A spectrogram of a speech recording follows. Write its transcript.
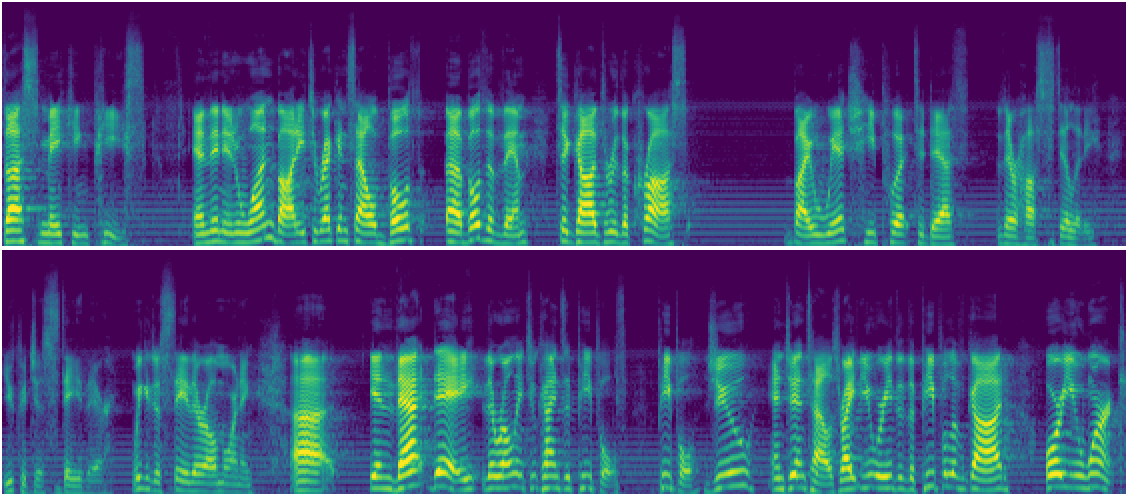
thus making peace and then in one body to reconcile both, uh, both of them to God through the cross, by which he put to death their hostility. You could just stay there. We could just stay there all morning. Uh, in that day, there were only two kinds of people people, Jew and Gentiles, right? You were either the people of God or you weren't.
